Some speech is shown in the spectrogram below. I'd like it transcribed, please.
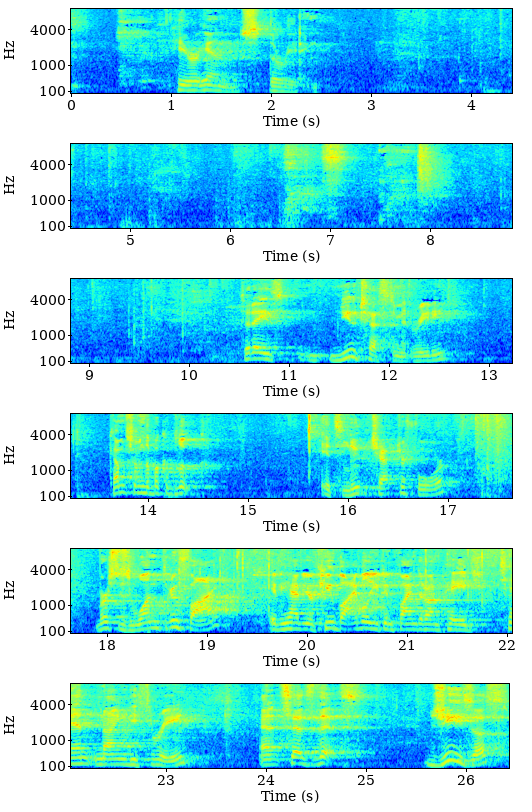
Here ends the reading. Today's New Testament reading comes from the book of Luke. It's Luke chapter 4, verses 1 through 5. If you have your Pew Bible, you can find it on page 1093. And it says this Jesus,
